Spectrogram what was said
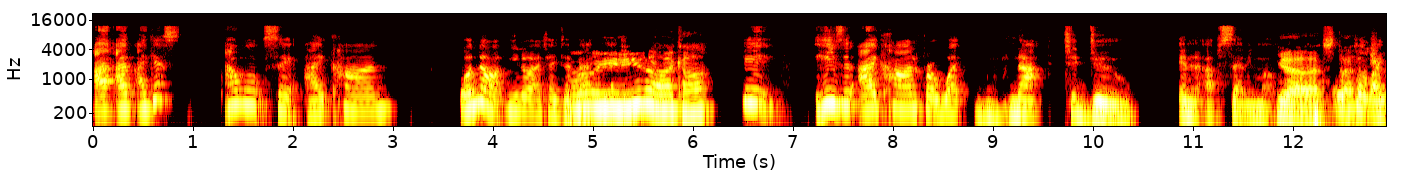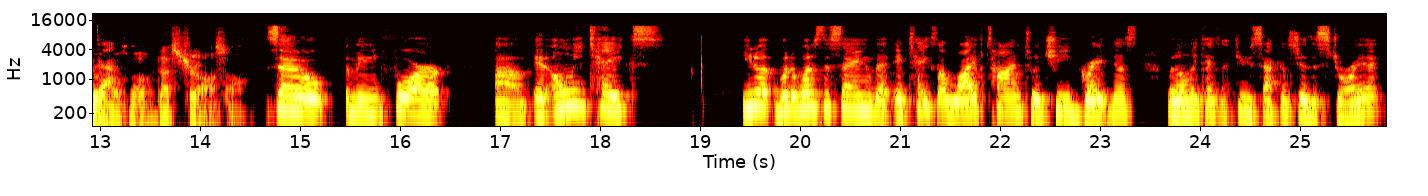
I, I, I guess I won't say icon. Well, no, you know I take that oh, back. He, he's an icon. He he's an icon for what not to do in an upsetting moment. Yeah, that's that's true like that. also. That's true also. So I mean, for um, it only takes, you know, what what is the saying that it takes a lifetime to achieve greatness, but it only takes a few seconds to destroy it.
